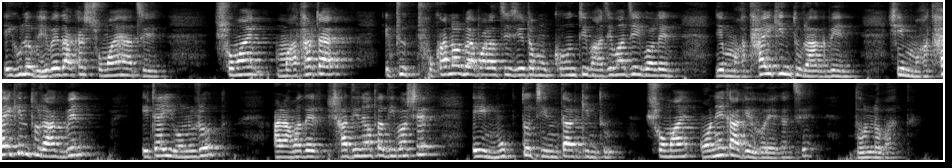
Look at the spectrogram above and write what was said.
এগুলো ভেবে দেখার সময় আছে। সময় মাথাটা একটু ঠোকানোর ব্যাপার আছে, যেটা মুখ্যমন্ত্রী মাঝে মাঝেই বলেন যে মাথায় কিন্তু রাখবেন। সেই মাথায় কিন্তু রাখবেন, এটাই অনুরোধ। আর আমাদের স্বাধীনতা দিবসের এই মুক্ত চিন্তার কিন্তু সময় অনেক আগে হয়ে গেছে। ধন্যবাদ।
